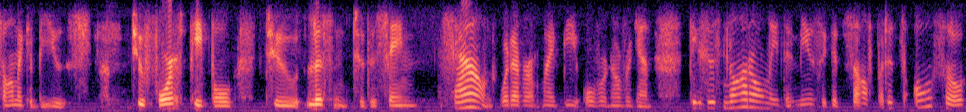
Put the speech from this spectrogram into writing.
sonic abuse to force people to listen to the same sound, whatever it might be, over and over again. Because it's not only the music itself, but it's also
